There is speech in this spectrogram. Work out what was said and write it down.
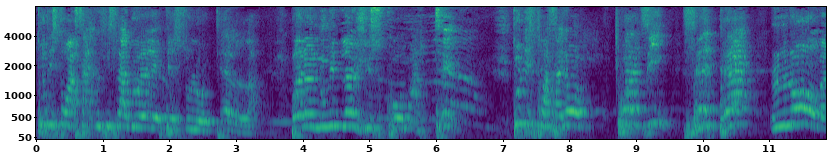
Toute histoire, sacrifice là doit rester sous l'autel là. Pendant nuit là jusqu'au matin. Toute histoire, ça y est, Paul dit, c'était l'ombre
